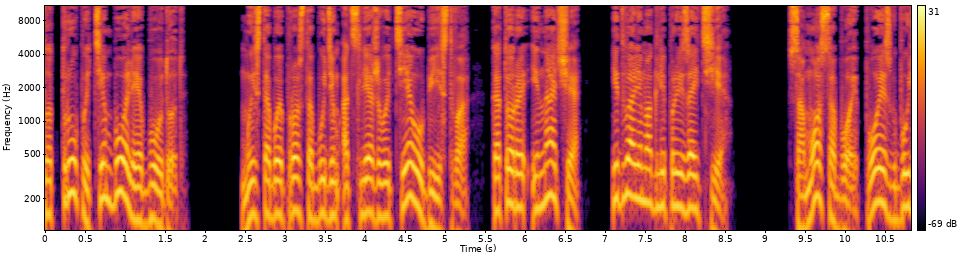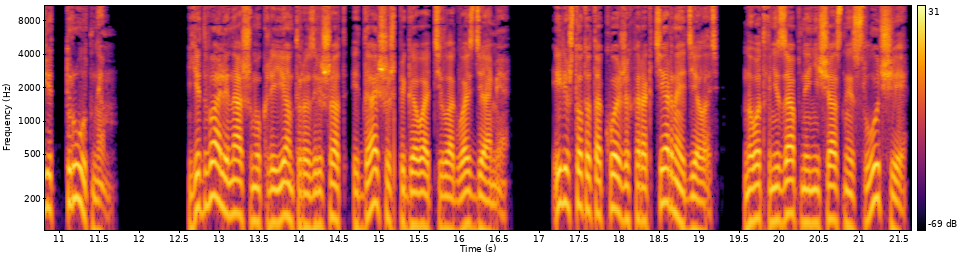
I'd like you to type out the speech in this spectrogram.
то трупы тем более будут. Мы с тобой просто будем отслеживать те убийства, которые иначе едва ли могли произойти. Само собой, поиск будет трудным. Едва ли нашему клиенту разрешат и дальше шпиговать тела гвоздями или что-то такое же характерное делать, но вот внезапные несчастные случаи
